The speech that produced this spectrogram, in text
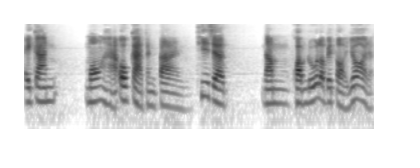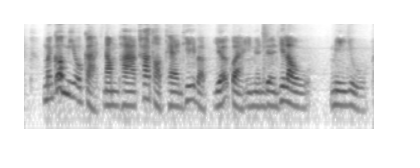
ไอการมองหาโอกาสต่างๆ ที่จะนำความรู้เราไปต่อยอดอะมันก็มีโอกาสนำพาค่าตอบแทนที่แบบเยอะกว่าเงินเดือนที่เรามีอยู่ไป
